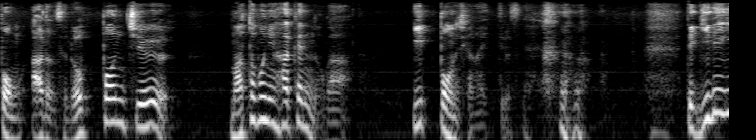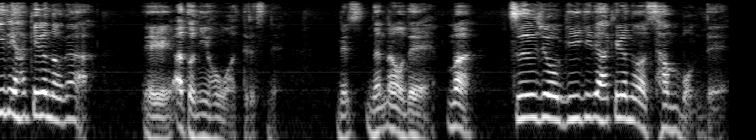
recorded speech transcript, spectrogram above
本あるんですよ。6本中、まともに履けるのが1本しかないっていうですね。で、ギリギリ履けるのが、えー、あと2本あってですね。でなので、まあ、通常ギリギリ履けるのは3本で、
